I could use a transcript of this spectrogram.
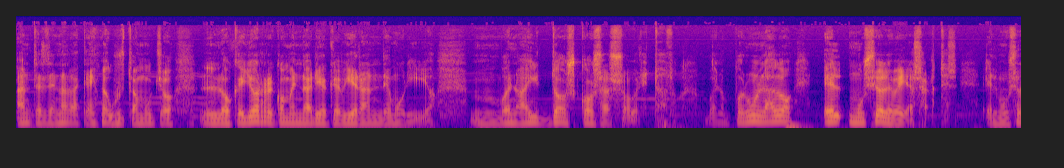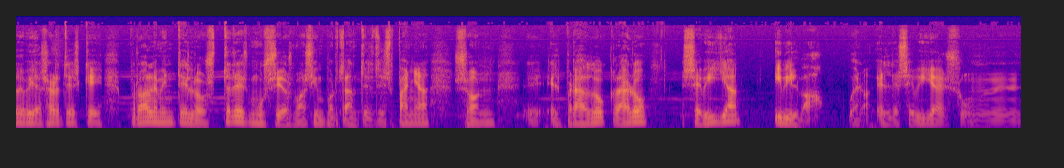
antes de nada, que a mí me gusta mucho, lo que yo recomendaría que vieran de Murillo. Mm, Bueno, hay dos cosas sobre todo. Bueno, por un lado, el Museo de Bellas Artes. El Museo de Bellas Artes, que probablemente los tres museos más importantes de España son eh, el Prado, claro, Sevilla y Bilbao. Bueno, el de Sevilla es un-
